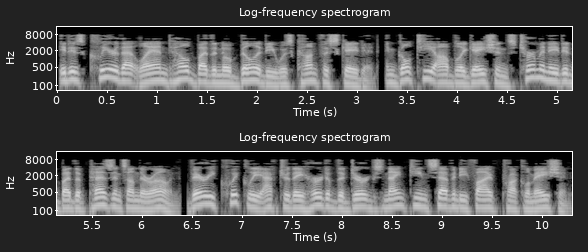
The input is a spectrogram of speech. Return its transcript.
It is clear that land held by the nobility was confiscated, and gult obligations terminated by the peasants on their own, very quickly after they heard of the Derg's 1975 proclamation.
